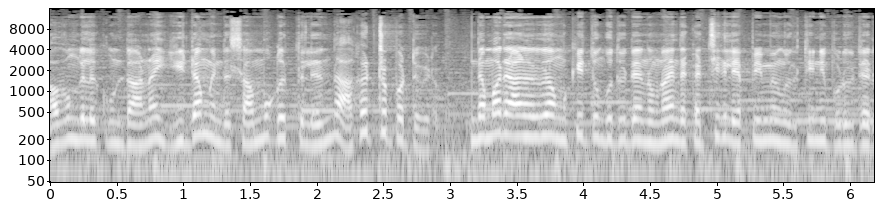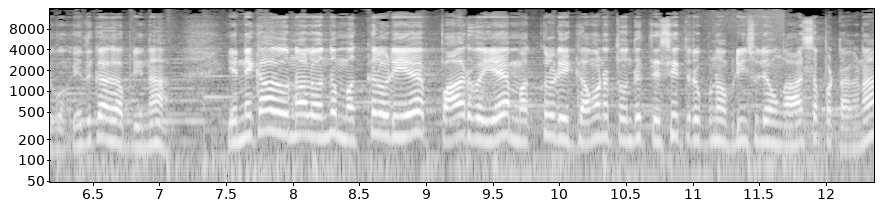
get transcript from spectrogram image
அவங்களுக்கு உண்டான இடம் இந்த சமூகத்திலிருந்து அகற்றப்பட்டு விடும். இந்த மாதிரி ஆளுங்களுக்கு தான் முக்கியத்துவம் கொடுத்துக்கிட்டே இருந்தோம்னா இந்த கட்சிகள் எப்பயுமே உங்களுக்கு தீனி போட்டுக்கிட்டே இருக்கும். எதுக்காக அப்படின்னா என்னைக்காவது ஒரு நாள் வந்து மக்களுடைய பார்வையை மக்களுடைய கவனத்தை வந்து திசை திருப்பணும் அப்படின்னு சொல்லி அவங்க ஆசைப்பட்டாங்கன்னா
